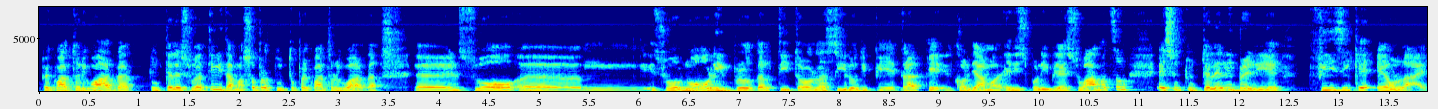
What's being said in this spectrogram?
per quanto riguarda tutte le sue attività, ma soprattutto per quanto riguarda eh, il suo eh, ehm, il suo nuovo libro dal titolo L'asilo di pietra, che ricordiamo è disponibile su Amazon e su tutte le librerie fisiche e online.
